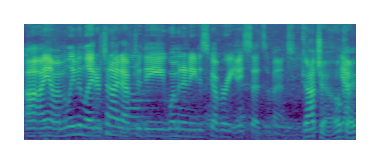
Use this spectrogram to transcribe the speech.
Uh, I am. I'm leaving later tonight after the Women in eDiscovery ACEDS event. Gotcha. Okay.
